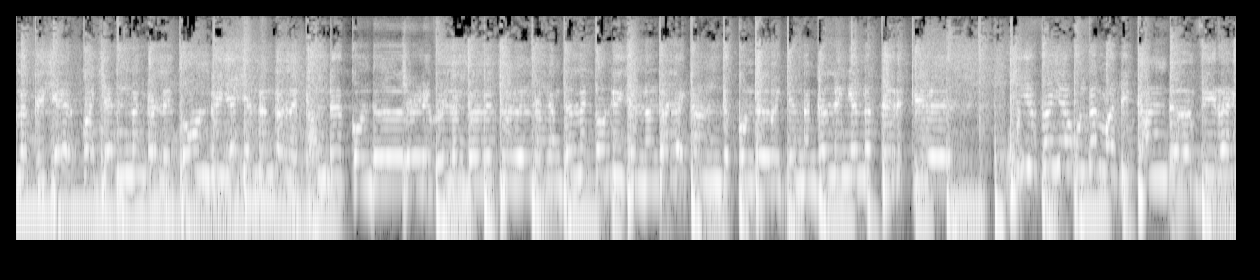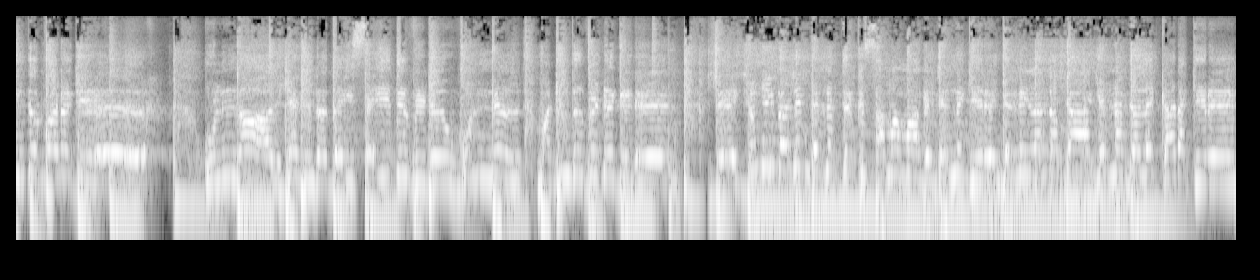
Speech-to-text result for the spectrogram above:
சூழலுக்கு ஏற்ப எண்ணங்களை தோன்றிய எண்ணங்களை கண்டு கொண்டு விலங்களுக்கு எண்ணங்களை தோன்றி எண்ணங்களை கண்டு கொண்டு எண்ணங்களின் என்ன பெருக்கிறே? உயிர் பெய மடி கண்டு விரைந்து வருகிறே. உன்னால் எந்ததை செய்து விடு உன்னில் மடிந்து விடுகிறேன். ஏ சமமாக எண்ணுகிறேன். எண்ணில் எண்ணங்களை கடக்கிறேன்.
